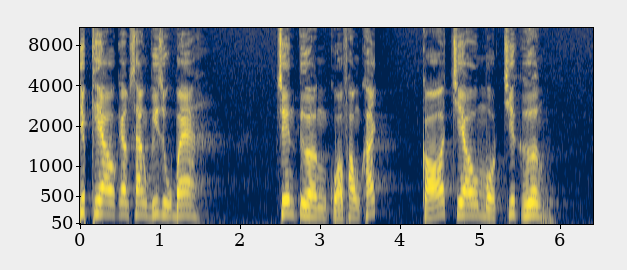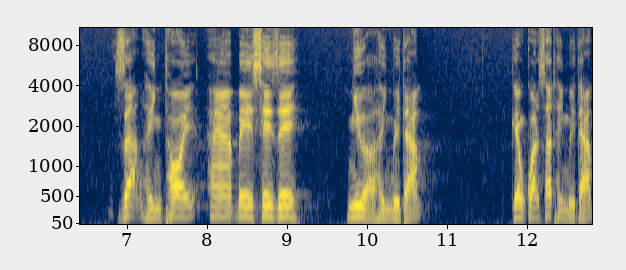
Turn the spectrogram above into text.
Tiếp theo các em sang ví dụ b Trên tường của phòng khách có treo một chiếc gương, dạng hình thoi ABCD như ở hình 18. Các em quan sát hình 18.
